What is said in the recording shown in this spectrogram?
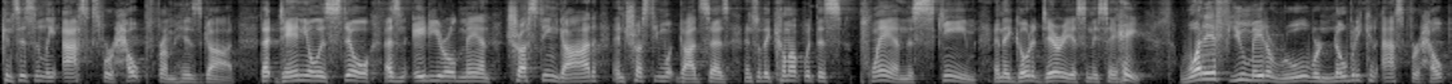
consistently asks for help from his God. That Daniel is still, as an 80 year old man, trusting God and trusting what God says. And so they come up with this plan, this scheme, and they go to Darius and they say, Hey, what if you made a rule where nobody can ask for help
